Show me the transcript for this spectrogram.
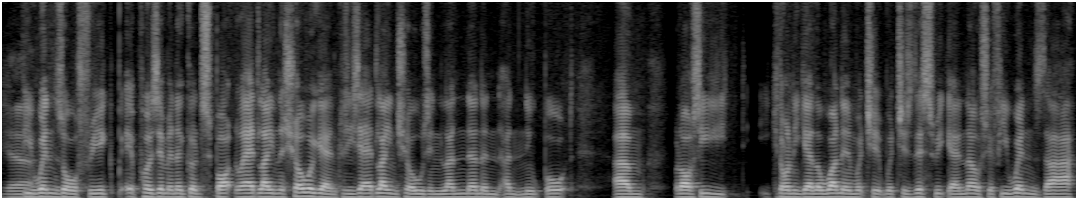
Yeah. If he wins all three, it, it puts him in a good spot to headline the show again because he's headline shows in London and, and Newport. Um, but obviously he can only get the one in, which i- which is this weekend now. So if he wins that,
